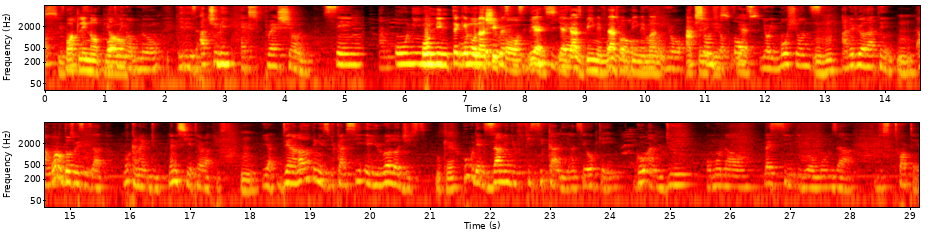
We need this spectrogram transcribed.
Yes, It's bottling up your- bottling up. No, it is actually expression, saying and owning, Owning, taking ownership for yes, yes, that's being for that's what being a your- man. Your actually actions, your thoughts, Yes. your emotions, Mhm. and every other thing. Mm. And one of those ways is that what can I do? Let me see a therapist. Mm. Yeah. Then another thing is you can see a urologist Okay. who would examine you physically and say, okay, go and do hormonal. Let's see if your hormones are distorted.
